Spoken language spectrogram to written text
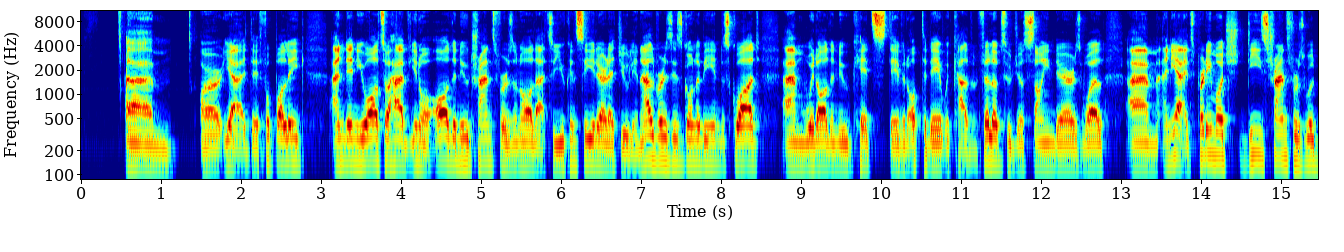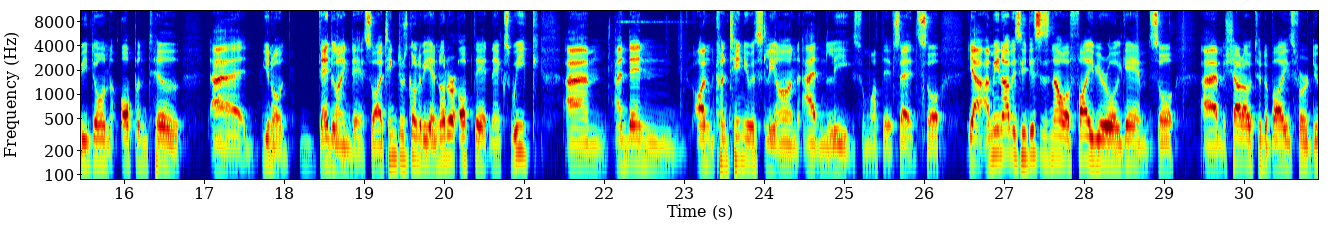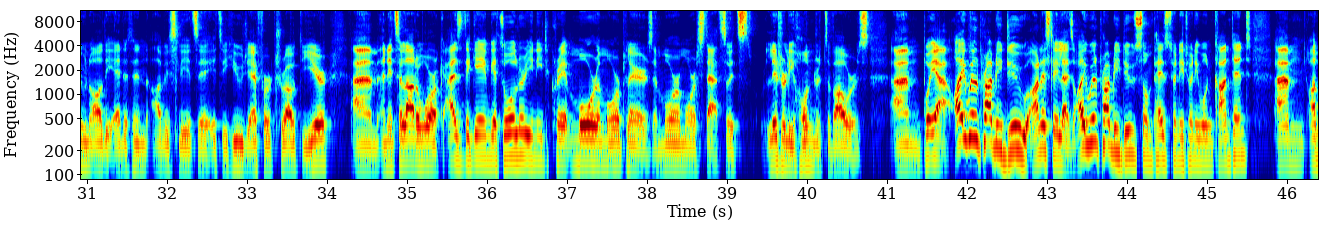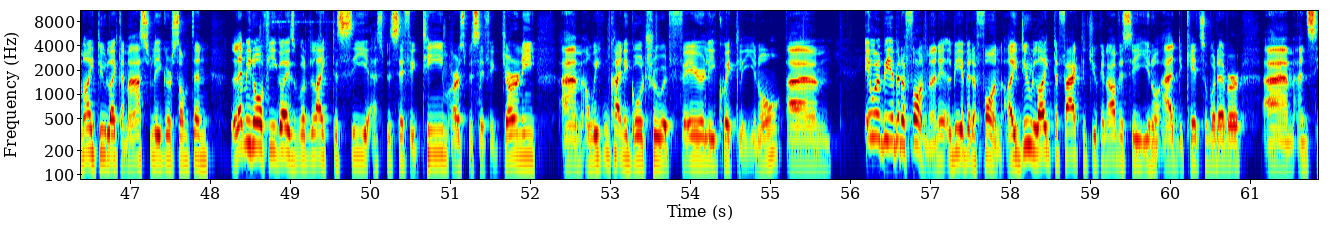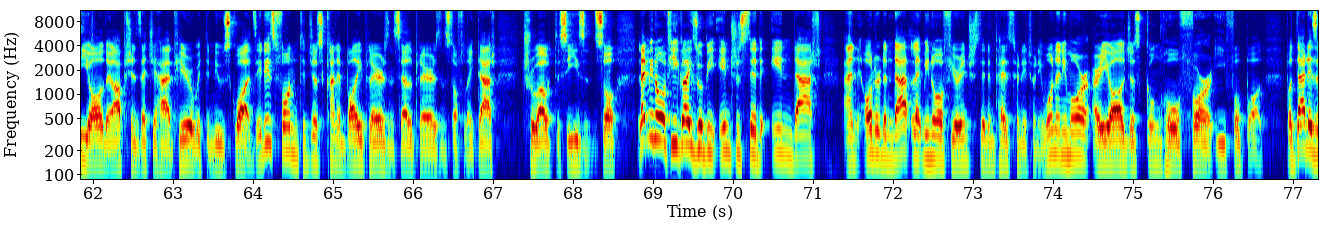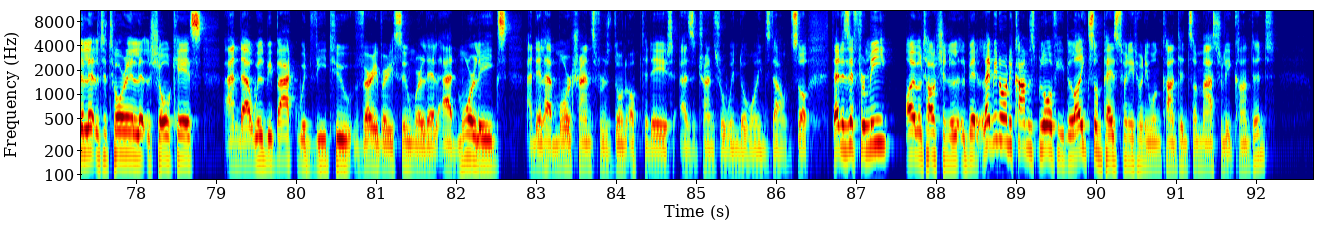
um, or yeah, the Football League. And then you also have, you know, all the new transfers and all that. So you can see there that Julian Alvarez is going to be in the squad um, with all the new kits. David up to date with Kalvin Phillips, who just signed there as well. Um, and yeah, it's pretty much these transfers will be done up until uh, you know, deadline day. So I think there's going to be another update next week, um, and then on continuously on adding leagues from what they've said. So yeah, I mean, obviously this is now a five year old game, so um, shout out to the boys for doing all the editing. Obviously, it's a it's a huge effort throughout the year, um, and it's a lot of work. As the game gets older, you need to create more and more players and more and more stats. So it's literally hundreds of hours. Um, but yeah, I will probably do honestly, lads. I will probably do some PES 2021 content. Um, I might do like a Master League or something. Let me know if you guys would like to see a specific team or a specific journey, um, and we can kind of go through it fairly quickly. You know, um it will be a bit of fun, man. It'll be a bit of fun. I do like the fact that you can obviously, you know, add the kits or whatever, um, and see all the options that you have here with the new squads. It is fun to just kind of buy players and sell players and stuff like that throughout the season. So let me know if you guys would be interested in that. And other than that, let me know if you're interested in PES 2021 anymore. Are you all just gung ho for eFootball? But that is a little tutorial, a little showcase. And uh, we'll be back with V2 very, very soon where they'll add more leagues and they'll have more transfers done up to date as the transfer window winds down. So that is it for me. I will talk to you in a little bit. Let me know in the comments below if you'd like some PES 2021 content, some Master League content.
